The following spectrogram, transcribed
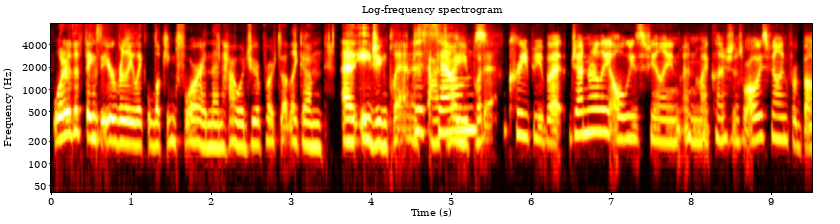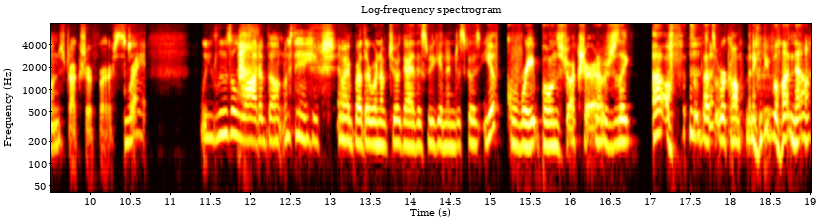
What are the things that you're really like looking for, and then how would you approach that? Like um, an aging plan is This that's how you put it, creepy, but generally always feeling, and my clinicians were always feeling for bone structure first. right? We lose a lot of bone with age. And my brother went up to a guy this weekend and just goes, "You have great bone structure," and I was just like, "Oh, so that's what we're complimenting people on now."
